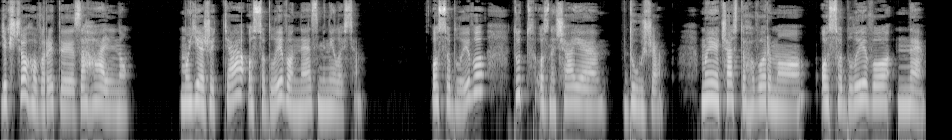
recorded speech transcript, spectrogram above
якщо говорити загально. Моє життя особливо не змінилося. Особливо тут означає дуже. Ми часто говоримо особливо не,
